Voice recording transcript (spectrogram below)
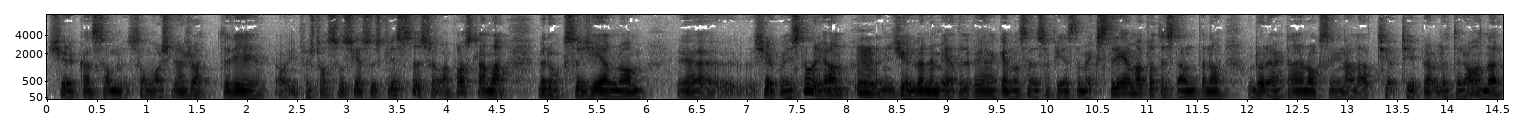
kyrka som, som har sina rötter i, ja, förstås hos Jesus Kristus och apostlarna, men också genom eh, kyrkohistorien, mm. den gyllene medelvägen och sen så finns de extrema protestanterna och då räknar han också in alla typer av lutheraner. Mm.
